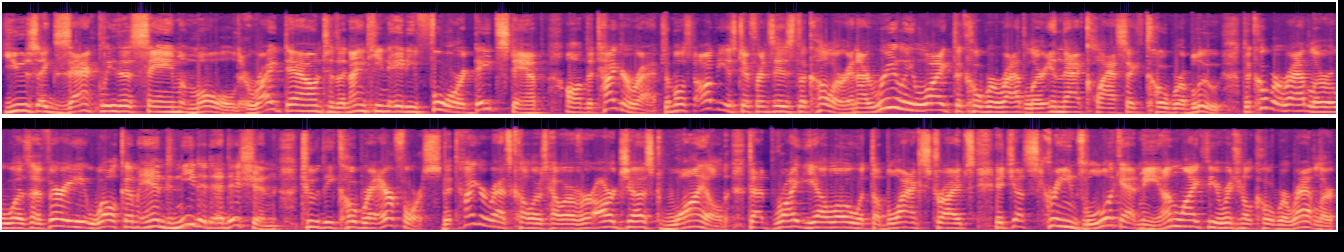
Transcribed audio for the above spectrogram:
use exactly the same mold right down to the 1984 date stamp on the Tiger Rat. The most obvious difference is the color, and I really like the Cobra Rattler in that classic Cobra Blue. The Cobra Rattler was a very welcome and needed addition to the Cobra Air Force. The Tiger Rat's colors, however, are just wild. That bright yellow with the black stripes, it just screams, look at me, unlike the original Cobra Rattler.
